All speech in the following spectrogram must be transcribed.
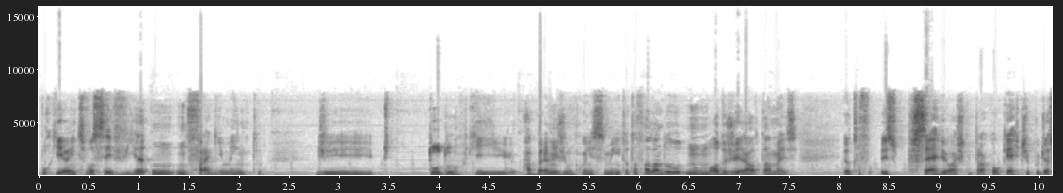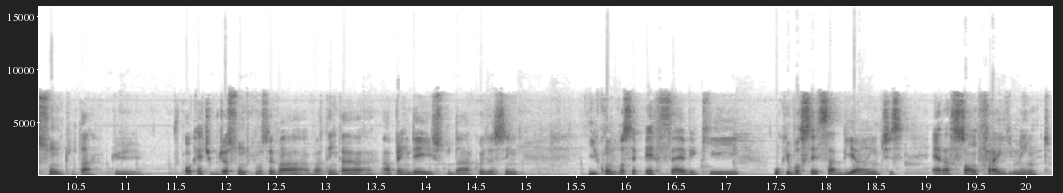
Porque antes você via um, um fragmento de, tudo que abrange um conhecimento. Eu tô falando num modo geral, tá? Mas eu tô, isso serve, eu acho que para qualquer tipo de assunto, tá? De, qualquer tipo de assunto que você vá, vá tentar aprender, estudar, coisa assim. E quando você percebe que o que você sabia antes era só um fragmento,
